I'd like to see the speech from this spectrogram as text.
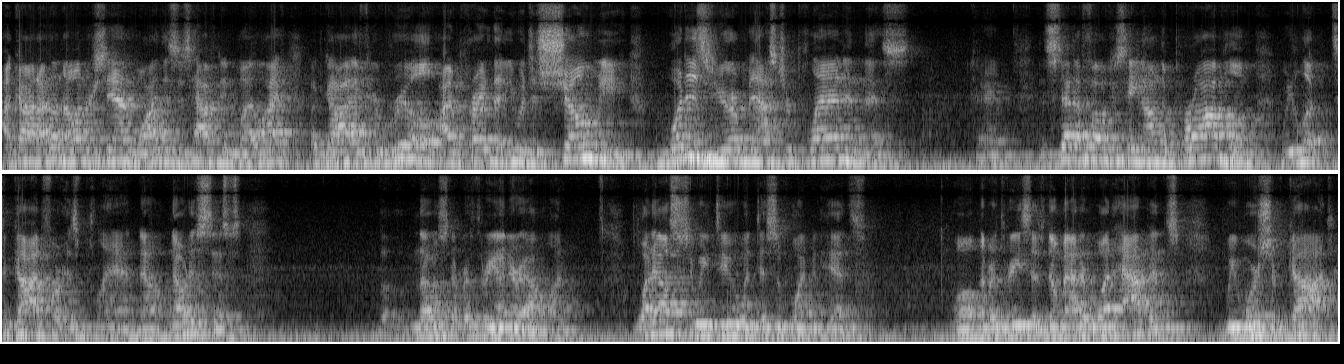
God, I don't understand why this is happening in my life, but God, if you're real, I pray that you would just show me what is your master plan in this. Okay? Instead of focusing on the problem, we look to God for his plan. Now, notice this. Notice number three on your outline. What else should we do when disappointment hits? Well, number three says, no matter what happens, we worship God.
